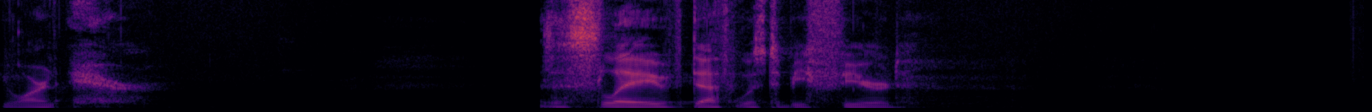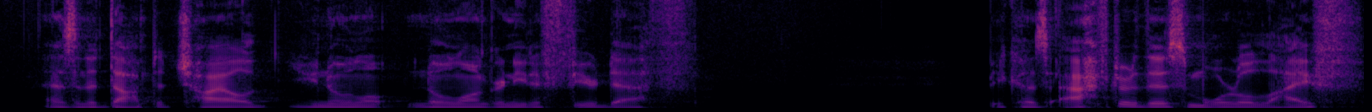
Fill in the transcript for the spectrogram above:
You are an heir. As a slave, death was to be feared. As an adopted child, you no, no longer need to fear death. Because after this mortal life,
